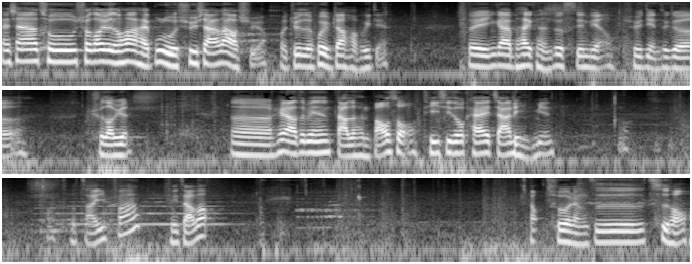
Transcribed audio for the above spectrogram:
但现在出修道院的话，还不如去下大雪，我觉得会比较好一点。所以应该不太可能这个时间点去点这个修道院。呃，黑拉这边打的很保守，TC 都开在家里面。好，砸一发，没砸到。好，出了两只刺头，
